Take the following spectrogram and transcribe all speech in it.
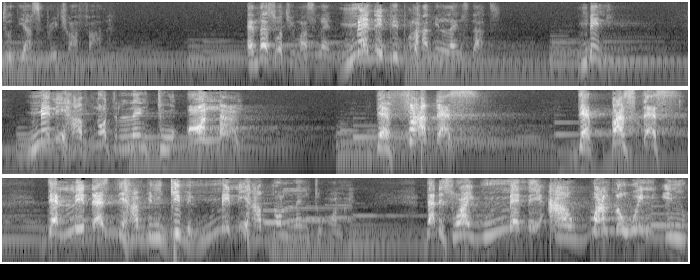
to their spiritual father. And that's what you must learn. Many people haven't learned that. Many. Many have not learned to honor the fathers, the pastors, the leaders they have been given. Many have not learned to honor. That is why many are wallowing in,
